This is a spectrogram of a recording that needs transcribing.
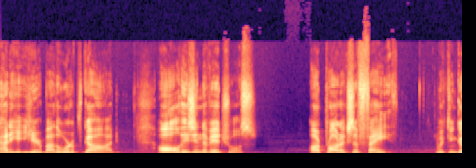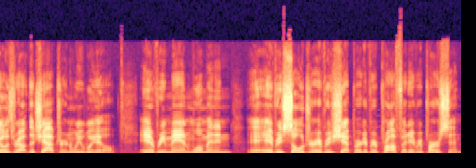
how do you hear by the Word of God? All these individuals are products of faith. We can go throughout the chapter, and we will. Every man, woman, and every soldier, every shepherd, every prophet, every person,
